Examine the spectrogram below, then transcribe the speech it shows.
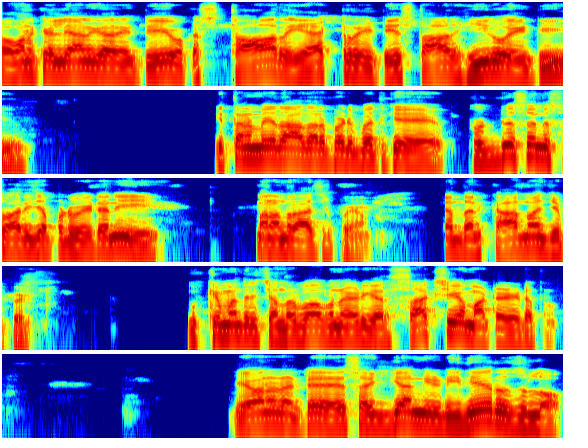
పవన్ కళ్యాణ్ గారు ఏంటి? ఒక స్టార్ యాక్టర్ ఏంటి? స్టార్ హీరో ఏంటి? ఇతని మీద ఆధారపడి బతికే ప్రొడ్యూసర్ని సారీ చెప్పడం ఏంటని మనందరూ ఆశ్చర్యపోయాం. కానీ దానికి కారణం అని చెప్పాడు. ముఖ్యమంత్రి చంద్రబాబు నాయుడు గారు సాక్షిగా మాట్లాడాడు అతను. ఏమన్నాడంటే సరిగ్గా నేడు ఇదే రోజుల్లో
